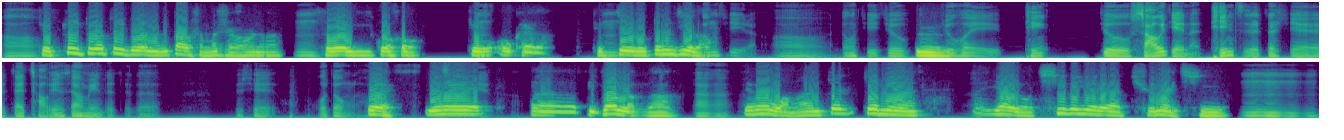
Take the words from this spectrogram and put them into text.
哦。就最多最多能到什么时候呢？嗯。十月一过后就嗯。OK 了，就嗯进入冬季了。冬季了哦，冬季就嗯就会停，就少一点了，停止这些在草原上面的这个这些活动了。对，因为呃比较冷了，嗯嗯因为我们这这面呃要有七个月的取暖期。嗯嗯嗯嗯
